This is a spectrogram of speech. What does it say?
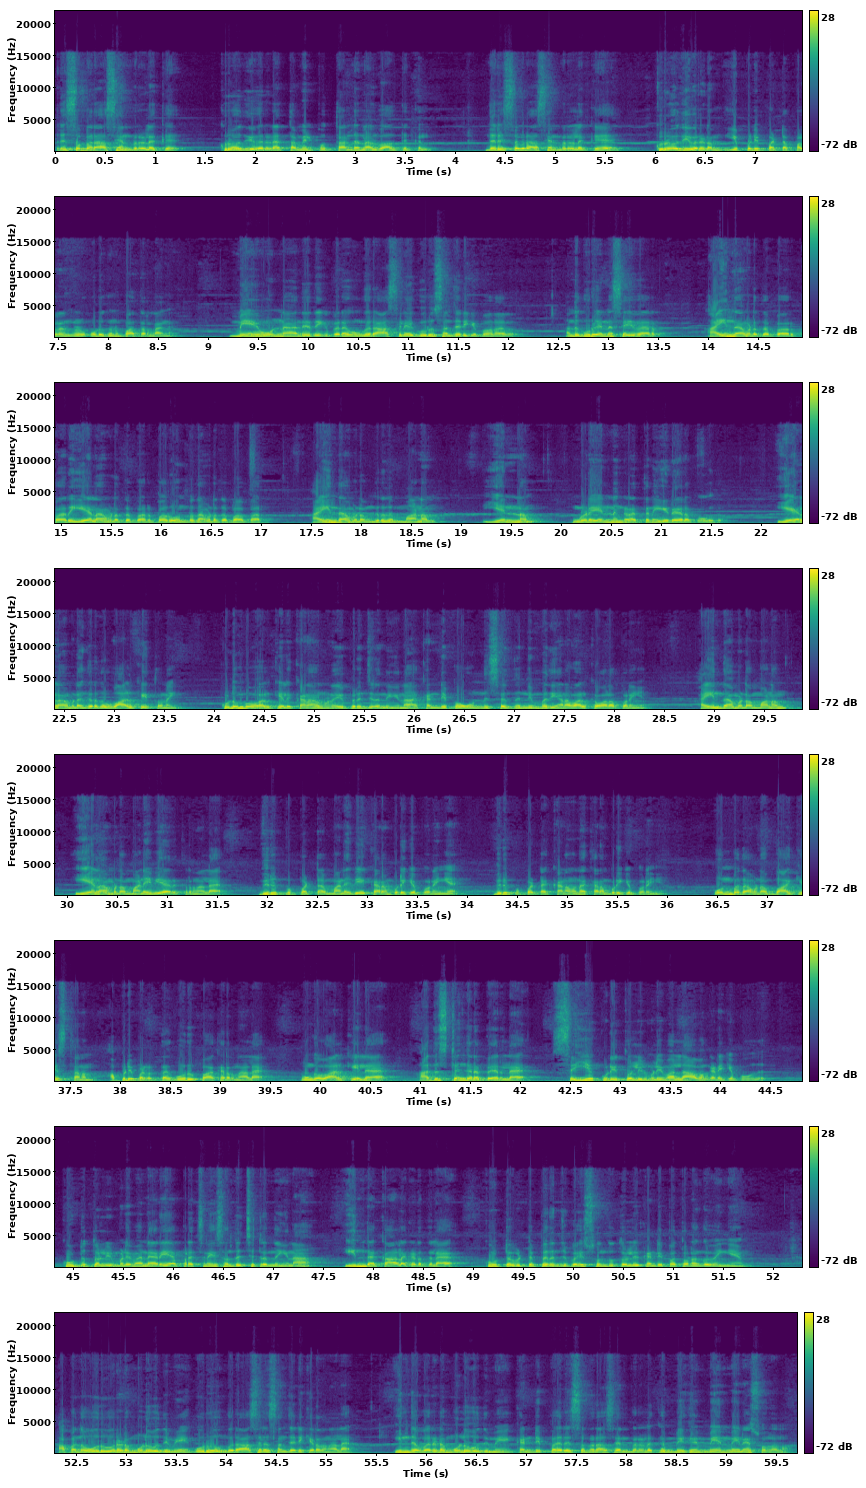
ரிஷபராசி என்பவர்களுக்கு குரோதி வருட தமிழ் புத்தாண்டு நல்வாழ்த்துக்கள். இந்த ரிஷபராசி என்பவர்களுக்கு குரோதி வருடம் எப்படிப்பட்ட பலன்கள் கொடுக்குன்னு பார்த்துடலாங்க மே ஒன்றாம் தேதிக்கு பிறகு உங்கள் ராசிலே குரு சஞ்சரிக்க போகிறாரு அந்த குரு என்ன செய்வார்? ஐந்தாம் இடத்தை பார்ப்பார் ஏழாம் இடத்தை பார்ப்பார் ஒன்பதாம் இடத்தை பார்ப்பார். ஐந்தாம் இடம்ங்கிறது மனம் எண்ணம். உங்களோட எண்ணங்கள் அத்தனை ஈடேறப் போகுது ஏழாம் இடங்கிறது வாழ்க்கை துணை. குடும்ப வாழ்க்கையில் கணவன் மனைவி பிரிஞ்சிருந்தீங்கன்னா கண்டிப்பாக ஒன்று சேர்ந்து நிம்மதியான வாழ்க்கை வாழ போகிறீங்க ஐந்தாம் இடம் மனம் ஏழாம் இடம் மனைவியாக இருக்கிறனால விருப்பப்பட்ட மனைவியை கரம் பிடிக்க போகிறீங்க விருப்பப்பட்ட கணவனை கரம் பிடிக்க போகிறீங்க ஒன்பதாம் இடம் பாக்கியஸ்தானம். அப்படிப்பட்ட குரு பார்க்குறதுனால உங்கள் வாழ்க்கையில் அதிர்ஷ்டங்கிற பேரில் செய்யக்கூடிய தொழில் மூலிமா லாபம் கிடைக்க போகுது. கூட்டு தொழில் மூலிமா நிறையா பிரச்சனையை சந்திச்சுட்டு இருந்தீங்கன்னா இந்த காலகட்டத்தில் கூட்டை விட்டு பிரிஞ்சு போய் சொந்த தொழில் கண்டிப்பாக தொடங்குவீங்க. அப்போ அந்த ஒரு வருடம் முழுவதுமே குரு உங்கள் ராசியில் சஞ்சரிக்கிறதுனால இந்த வருடம் முழுவதுமே கண்டிப்பாக ரிஷபராசி என்பவர்களுக்கு மிக மேன்மைனே சொல்லலாம்.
